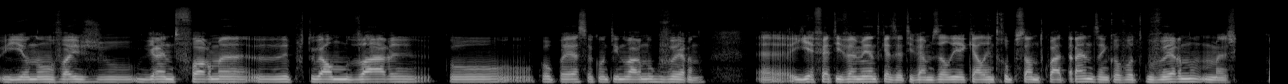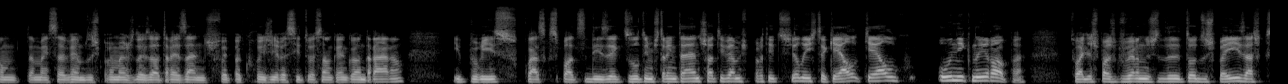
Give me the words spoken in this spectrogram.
e eu não vejo grande forma de Portugal mudar com, com o PS a continuar no governo. Uh, e efetivamente, quer dizer, tivemos ali aquela interrupção de quatro anos em que houve outro governo, mas como também sabemos, os primeiros dois ou três anos foi para corrigir a situação que encontraram, e por isso quase que se pode dizer que dos últimos 30 anos só tivemos Partido Socialista, que é algo, que é algo único na Europa. Tu olhas para os governos de todos os países, acho que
